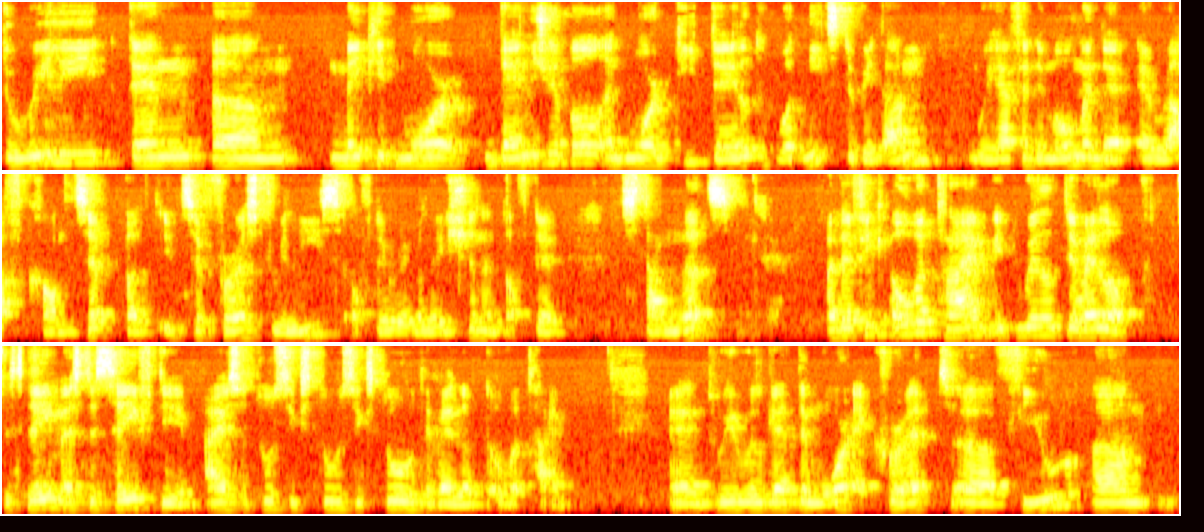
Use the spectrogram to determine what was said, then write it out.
to really then um, make it more tangible and more detailed what needs to be done. We have at the moment a, a, rough concept, but it's a first release of the regulation and of the standards. But I think over time it will develop the same as the safety ISO 26262 developed over time. And we will get a more accurate uh, view um,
